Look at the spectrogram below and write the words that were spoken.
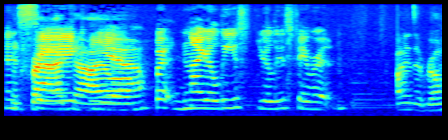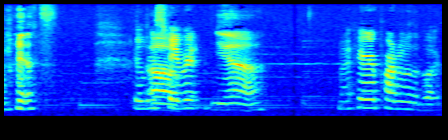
and, sick, fragile. Yeah. But now your least your least favorite Probably the romance. your least Uh, favorite Yeah. my favorite part of the book.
